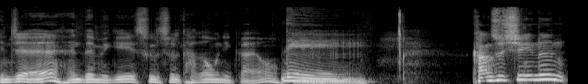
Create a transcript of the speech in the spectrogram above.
이제 엔데믹이 슬슬 다가오니까요. 네. 음. 강수 씨는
